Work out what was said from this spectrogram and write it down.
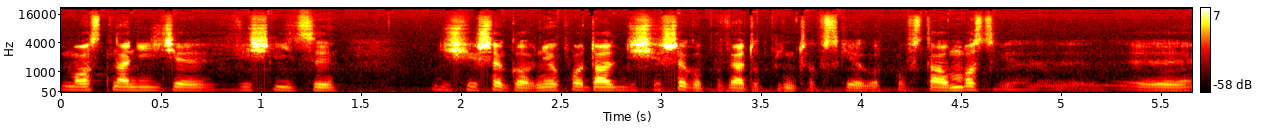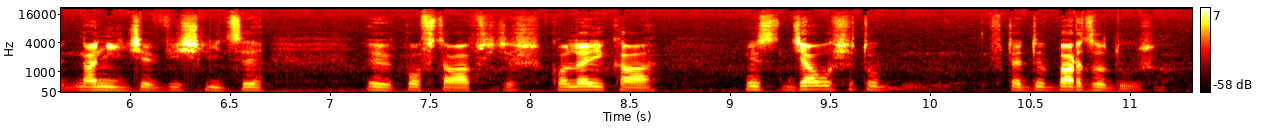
most na Nidzie Wieślicy dzisiejszego, nieopodal dzisiejszego powiatu pińczowskiego. Powstał most na Nidzie Wieślicy, powstała przecież kolejka, więc działo się tu wtedy bardzo dużo.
